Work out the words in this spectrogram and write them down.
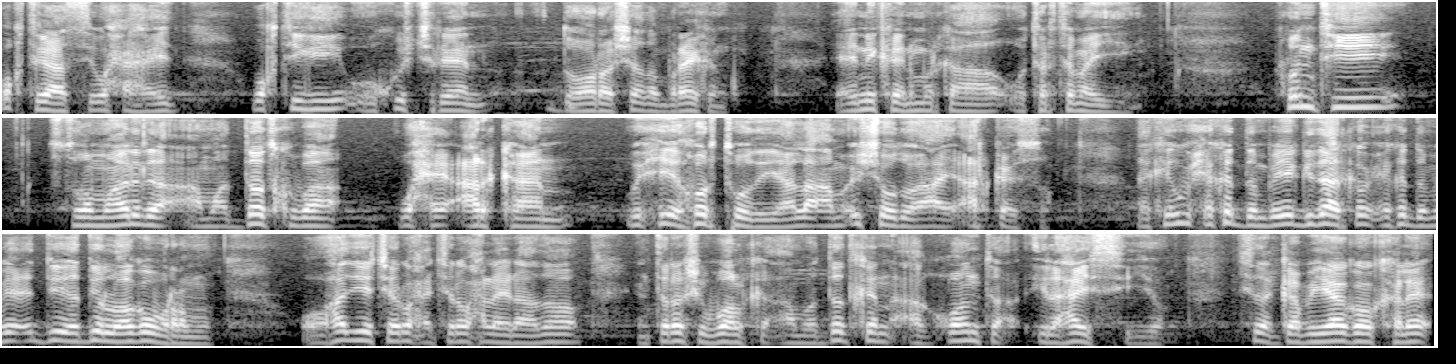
waqtigaasi waxay ahayd waqtigii uu ku jireen doorashada maraykanku ee ninkan markaa uu tartamayay. Runtii soomaalida ama dadkuba waxay arkaan wixii hortooda yaalla ama ishooda ay arkayso. Laakiin wixii ka dambeeya gidaarka wixii ka dambeeya haddii looga warramo oo had iyo jeer waxaa jira waxa la yidhahdo intellectual walka ama dadkan aqoonta ilaahay siiyo sida gabayaagoo kale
